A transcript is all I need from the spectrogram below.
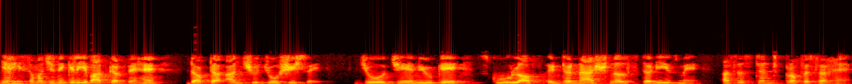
यही समझने के लिए बात करते हैं डॉक्टर अंशु जोशी से जो जेएनयू के स्कूल ऑफ़ इंटरनेशनल स्टडीज़ में असिस्टेंट प्रोफेसर हैं।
